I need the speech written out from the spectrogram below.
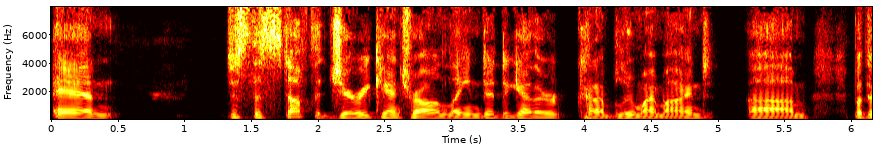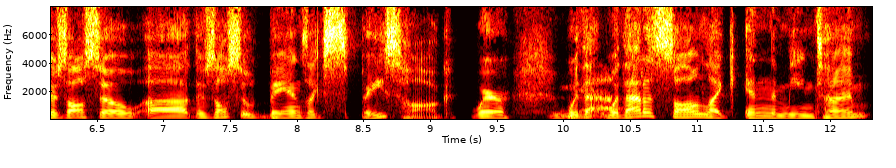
and just the stuff that Jerry Cantrell and Lane did together kind of blew my mind. Um, but there's also uh, there's also bands like Spacehog where without without a song like In the Meantime,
